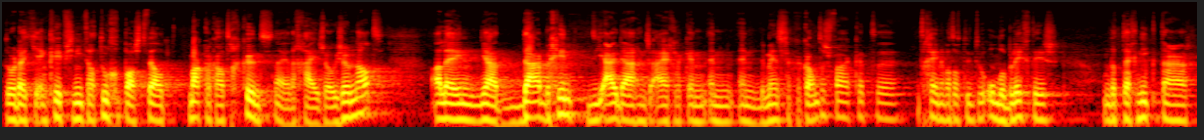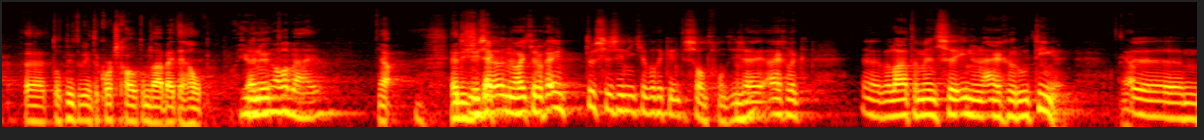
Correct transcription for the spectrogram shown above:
doordat je encryptie niet had toegepast, terwijl het makkelijk had gekund, nou ja, dan ga je sowieso nat. Alleen ja, daar begint die uitdaging dus eigenlijk en, en, en de menselijke kant is vaak het, uh, hetgene wat tot nu toe onderbelicht is, omdat techniek daar uh, tot nu toe in tekort schoot om daarbij te helpen. Jullie En nu- allebei. hè? Ja. Ja, dus Je je zei, zegt, nu had je nog één tussenzinnetje wat ik interessant vond. Je Mhm. zei eigenlijk, eh, we laten mensen in hun eigen routine. Ja. Ehm,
